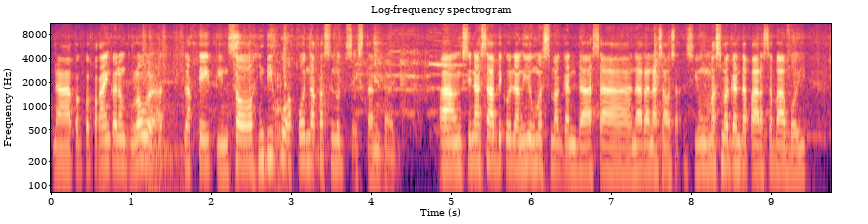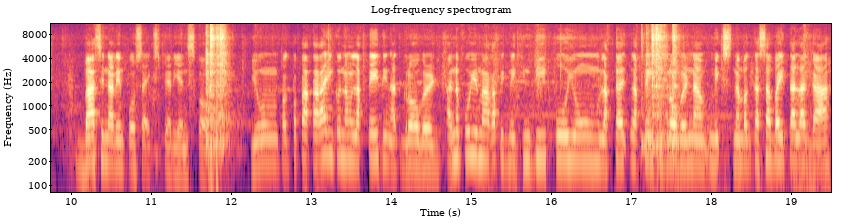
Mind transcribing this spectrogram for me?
na pagpapakain ko ng grower at lactating, so hindi po ako nakasunod sa standard. Ang sinasabi ko lang yung mas maganda sa naranasan ko, yung mas maganda para sa baboy, base na rin po sa experience ko. Yung pagpapakain ko ng lactating at grower, ano po yun mga kapigmate, hindi po yung lacta- lactating grower na mix na magkasabay talaga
